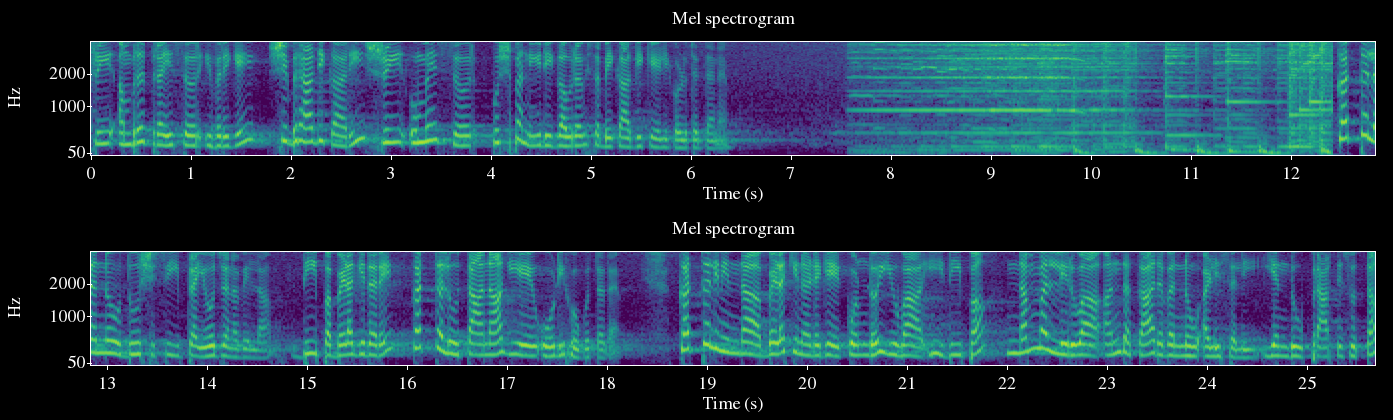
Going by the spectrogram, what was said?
ಶ್ರೀ ಅಮೃತ್ ರೈ ಸರ್ ಇವರಿಗೆ ಶಿಬಿರಾಧಿಕಾರಿ ಶ್ರೀ ಉಮೇಶ್ ಸರ್ ಪುಷ್ಪ ನೀಡಿ ಗೌರವಿಸಬೇಕಾಗಿ ಕೇಳಿಕೊಳ್ಳುತ್ತಿದ್ದೇನೆ. ಕತ್ತಲನ್ನು ದೂಷಿಸಿ ಪ್ರಯೋಜನವಿಲ್ಲ. ದೀಪ ಬೆಳಗಿದರೆ ಕತ್ತಲು ತಾನಾಗಿಯೇ ಓಡಿ ಹೋಗುತ್ತದೆ. ಕತ್ತಲಿನಿಂದ ಬೆಳಕಿನಡೆಗೆ ಕೊಂಡೊಯ್ಯುವ ಈ ದೀಪ ನಮ್ಮಲ್ಲಿರುವ ಅಂಧಕಾರವನ್ನು ಅಳಿಸಲಿ ಎಂದು ಪ್ರಾರ್ಥಿಸುತ್ತಾ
